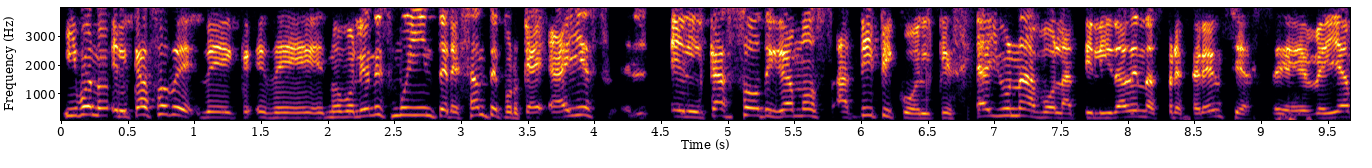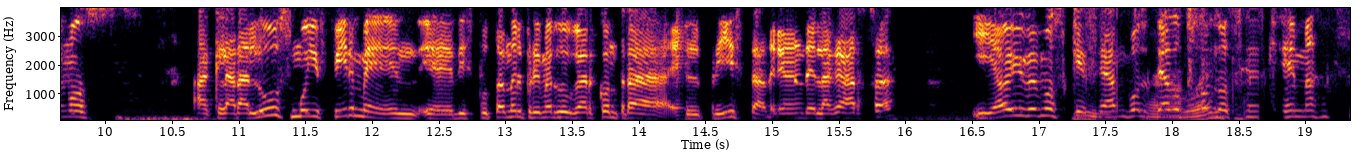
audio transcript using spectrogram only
y bueno, el caso de, Nuevo León es muy interesante porque ahí es el, caso, digamos, atípico, el que si hay una volatilidad en las preferencias. Eh, veíamos a Clara Luz muy firme en, eh, disputando el primer lugar contra el priista Adrián de la Garza. Y hoy vemos que se han volteado todos los esquemas,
